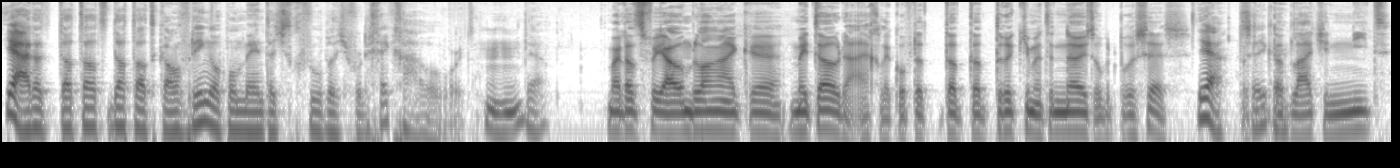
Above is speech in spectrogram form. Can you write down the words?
ja, dat dat, dat, dat dat kan wringen op het moment dat je het gevoel hebt dat je voor de gek gehouden wordt. Mhm. Ja. Maar dat is voor jou een belangrijke methode eigenlijk. Of dat, dat, dat druk je met de neus op het proces. Ja, Dat, zeker. dat laat je niet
